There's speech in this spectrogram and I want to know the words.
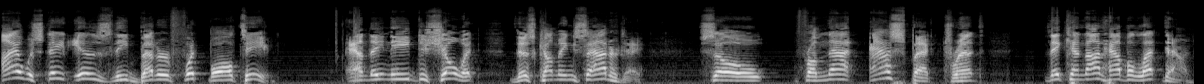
Iowa State is the better football team, and they need to show it this coming Saturday. So, from that aspect, Trent, they cannot have a letdown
